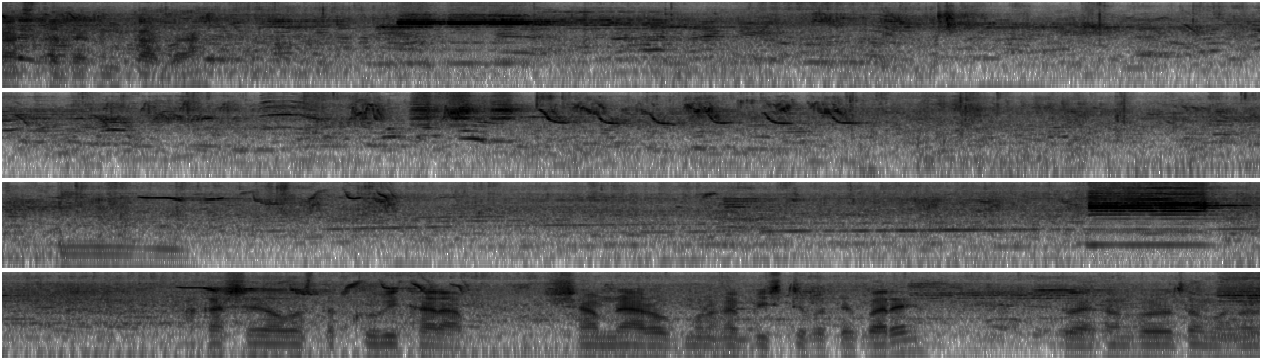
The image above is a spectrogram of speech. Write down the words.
রাস্তাটা এখন কাদা। আকাশের অবস্থা খুবই খারাপ। সামনে আরও মনে হয় বৃষ্টি হতে পারে। তো এখন পর্যন্ত মানুষ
